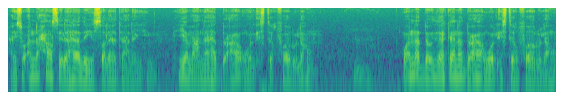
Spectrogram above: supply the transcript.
حيث أن حاصل هذه الصلاة عليهم هي معناها الدعاء والاستغفار لهم. وأن إذا كان الدعاء والاستغفار لهم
